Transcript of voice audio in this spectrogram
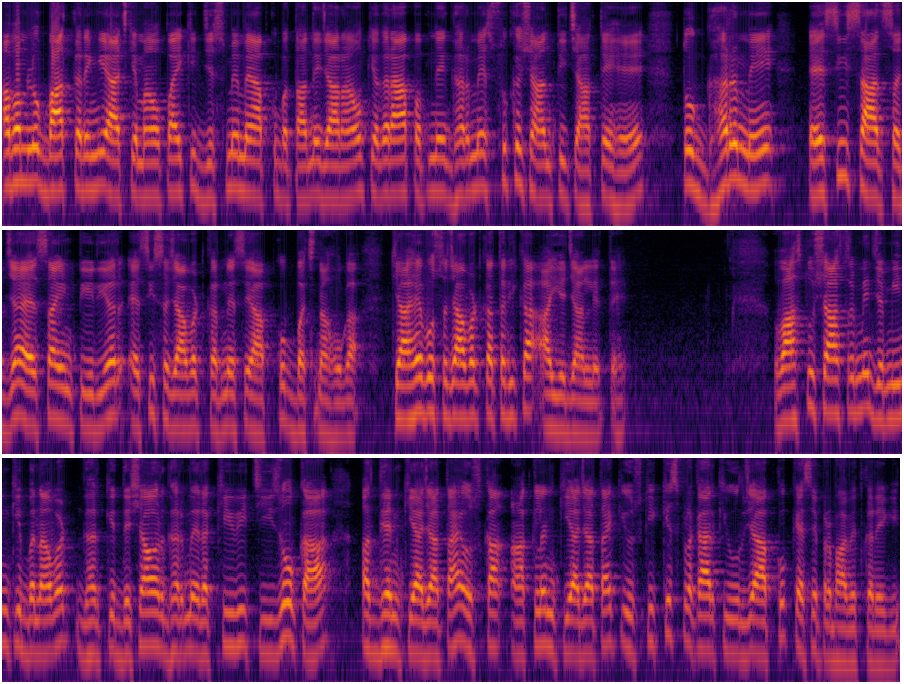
अब हम लोग बात करेंगे आज के महाउपाय की, जिसमें मैं आपको बताने जा रहा हूँ कि अगर आप अपने घर में सुख शांति चाहते हैं तो घर में ऐसी साज सज्जा, ऐसा इंटीरियर ऐसी सजावट करने से आपको बचना होगा। क्या है वो सजावट का तरीका? आइए जान लेते हैं। वास्तुशास्त्र में ज़मीन की बनावट, घर की दिशा और घर में रखी हुई चीज़ों का अध्ययन किया जाता है, उसका आकलन किया जाता है कि उसकी किस प्रकार की ऊर्जा आपको कैसे प्रभावित करेगी।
